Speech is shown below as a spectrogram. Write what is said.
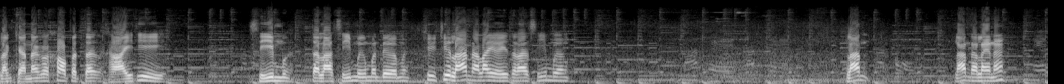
หลังจากนั้นก็เข้าไปขายที่สีเมืองตลาดสีเมืองเหมือนเดิม ชื่อชื่อร้านอะไรเอ่ยตลาดสีเมือง ร้านร้านอะไรนะแทน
